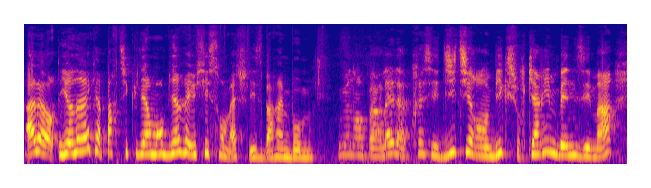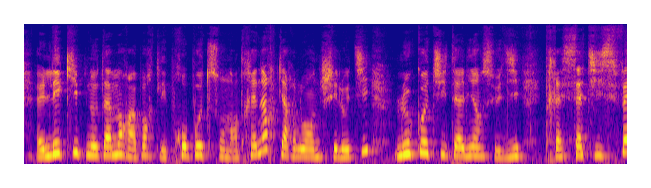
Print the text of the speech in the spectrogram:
Alors, il y en a un qui a particulièrement bien réussi son match, Lise Barenbaum. Oui, on en parlait, la presse est dithyrambique sur Karim Benzema. Euh, l'équipe notamment rapporte les propos de son entraîneur, Carlo Ancelotti. Le coach italien se dit très satisfait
